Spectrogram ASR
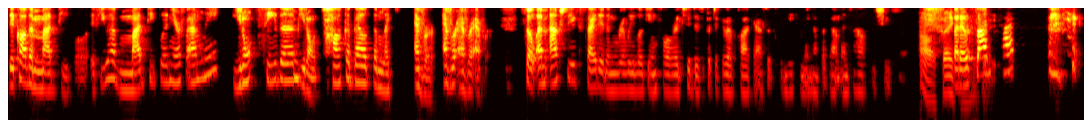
they call them mad people. If you have mad people in your family, you don't see them, you don't talk about them like ever, ever, ever, ever. So I'm actually excited and really looking forward to this particular podcast. It's going to be coming up about mental health issues. Oh, thank but you. But outside that,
